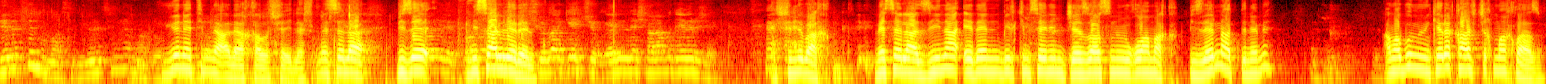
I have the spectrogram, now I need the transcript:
devletten mi bahsediyor? Yönetimden mi? yönetimle alakalı şeyler. Mesela bize misal verelim. Şuradan geçiyor. Eline şarabı devirecek. Şimdi bak, mesela zina eden bir kimsenin cezasını uygulamak bizlerin haddine mi? Ama bu münkere karşı çıkmak lazım.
